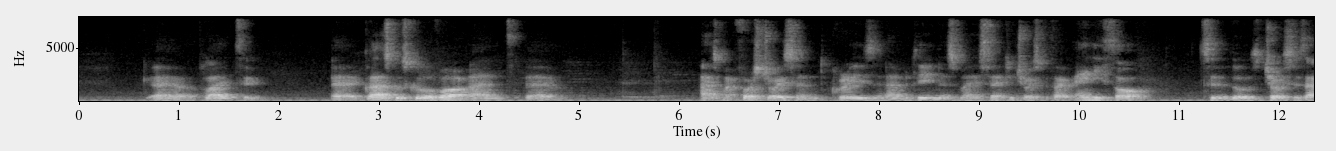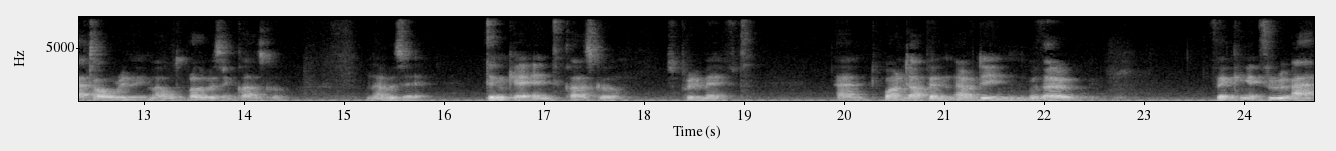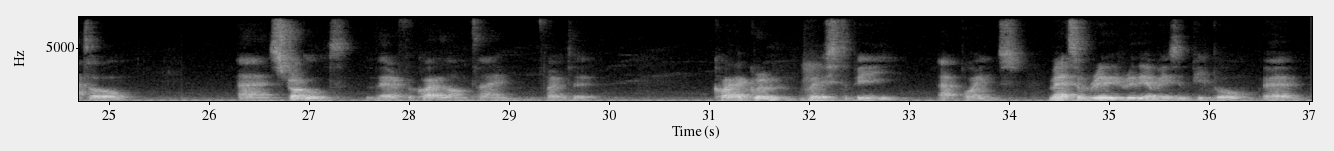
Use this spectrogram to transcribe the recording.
uh, applied to uh, Glasgow School of Art and um, as my first choice and Gray's in Aberdeen as my second choice without any thought to those choices at all really. My older brother was in Glasgow and that was it. Didn't get into Glasgow, it was pretty miffed and wound up in Aberdeen without thinking it through at all and struggled there for quite a long time. Found it quite a grim place to be at points. Met some really, really amazing people um,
